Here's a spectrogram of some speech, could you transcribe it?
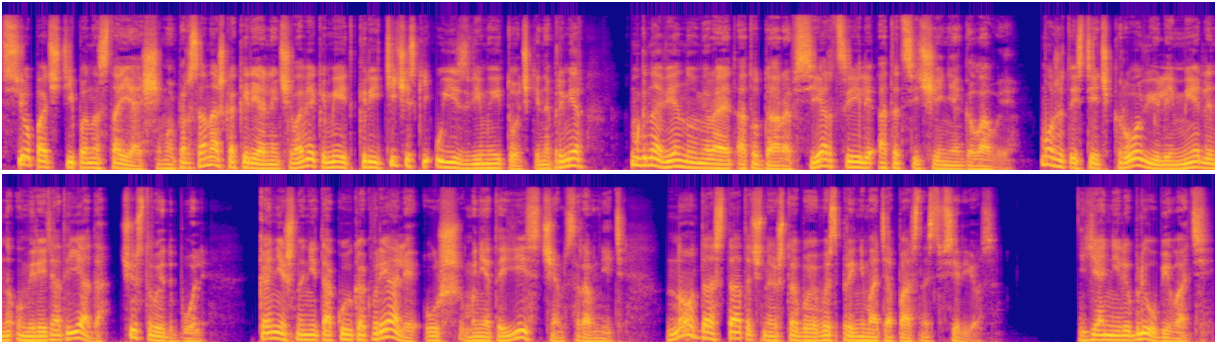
все почти по-настоящему. Персонаж, как и реальный человек, имеет критически уязвимые точки. Например, мгновенно умирает от удара в сердце или от отсечения головы. Может истечь кровью или медленно умереть от яда, чувствует боль. Конечно, не такую, как в реале, уж мне-то есть чем сравнить, но достаточную, чтобы воспринимать опасность всерьез. Я не люблю убивать,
